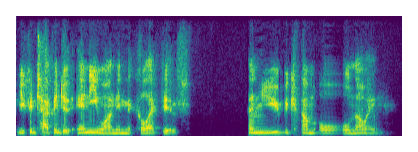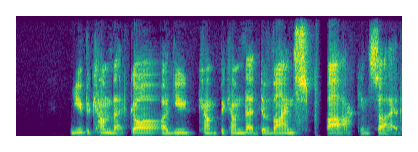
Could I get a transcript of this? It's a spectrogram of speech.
you can tap into anyone in the collective and you become all knowing. You become that God, you come, become that divine spark inside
